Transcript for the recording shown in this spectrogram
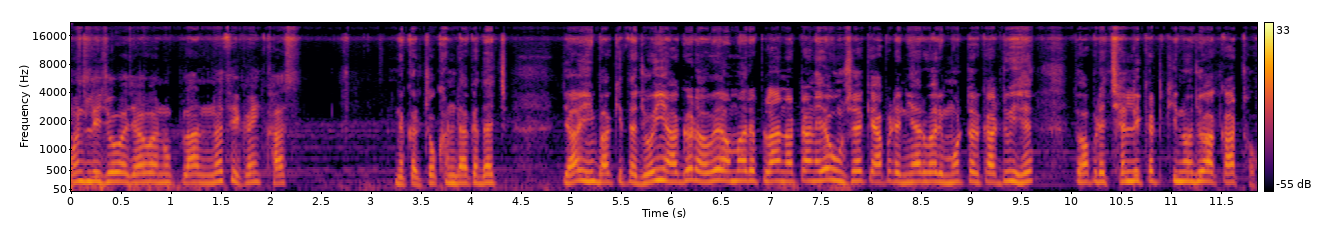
મંડલી જોવા જવાનું પ્લાન નથી કંઈ ખાસ. નકર ચોખંડા કદાચ જાય, બાકી તો જોઈએ આગળ. હવે અમારે પ્લાન અટાણે એવું છે કે આપણે નિયારવાળી મોટર કાઢવી છે તો આપણે છેલ્લી કટકીનો જો આ કાંઠો.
